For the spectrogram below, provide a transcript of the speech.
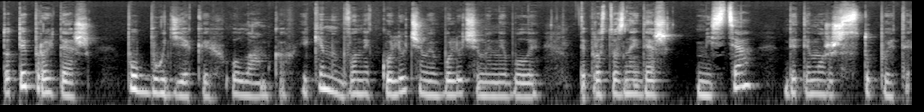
то ти пройдеш по будь-яких уламках, якими б вони колючими, болючими не були. Ти просто знайдеш місця, де ти можеш ступити.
